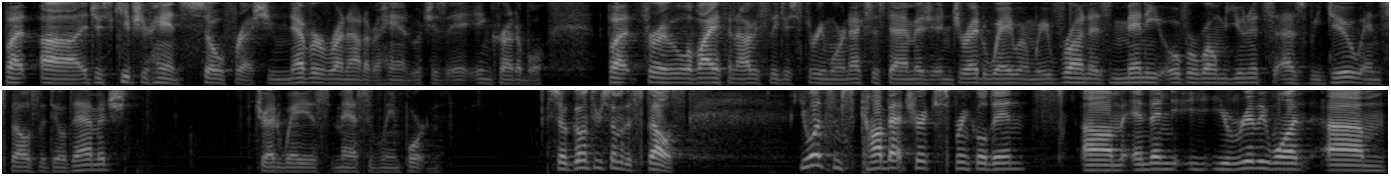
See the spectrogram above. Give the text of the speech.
But uh, it just keeps your hand so fresh. You never run out of a hand, which is incredible. But for Leviathan, obviously just three more Nexus damage. And Dreadway, when we run as many Overwhelm units as we do and spells that deal damage, Dreadway is massively important. So going through some of the spells, you want some combat tricks sprinkled in, um, and then you really want. Um,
